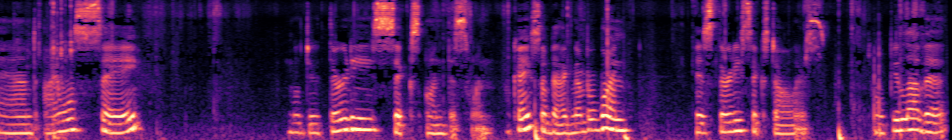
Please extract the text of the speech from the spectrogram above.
And I will say we'll do 36 on this one. Okay, so bag number one is $36. Hope you love it.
